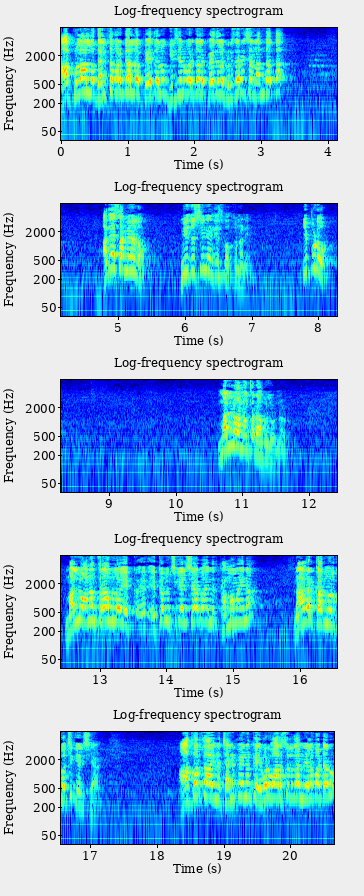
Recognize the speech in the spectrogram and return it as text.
ఆ కులాల్లో దళిత వర్గాల్లో పేదలు గిరిజన వర్గాల్లో పేదలకు రిజర్వేషన్లు అందద్దా? అదే సమయంలో మీ దృష్టికి నేను తీసుకొస్తున్నా నేను. ఇప్పుడు మల్లు అనంతరాములు ఉన్నాడు. మల్లు అనంతరాములో ఎక్క- ఎక్కడి నుంచి గెలిచాడు ఆయన? ఖమ్మమైన నాగర్ కర్నూలుకు వచ్చి గెలిచాడు. ఆ తర్వాత ఆయన చనిపోయినాక ఎవరు వారసులుగా నిలబడ్డారు?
